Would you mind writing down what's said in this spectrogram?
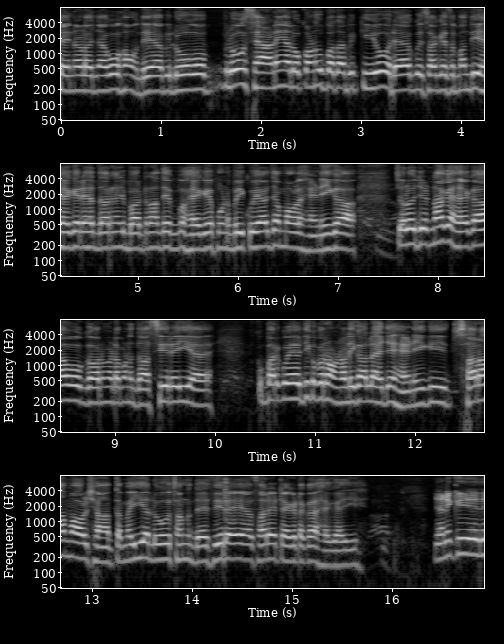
ਚੈਨਲ ਜਾਂ ਕੋ ਖਾਉਂਦੇ ਆ ਵੀ ਲੋਕ ਲੋਕ ਸਿਆਣੇ ਆ ਲੋਕਾਂ ਨੂੰ ਪਤਾ ਵੀ ਕੀ ਹੋ ਰਿਹਾ ਕੋਈ ਸਗੇ ਸੰਬੰਧੀ ਹੈਗੇ ਰਹਿਦਾਰੀਆਂ 'ਚ ਬਾਰਡਰਾਂ ਤੇ ਹੈਗੇ ਫੋਨ ਬਈ ਕੋਈ ਇਹੋ ਜਿਹਾ ਮਾਹੌਲ ਹੈ ਨਹੀਂਗਾ ਚਲੋ ਜਿੰਨਾ ਕੁ ਹੈਗਾ ਉਹ ਗਵਰਨਮੈਂਟ ਆਪਾਂ ਨੂੰ ਦੱਸ ਹੀ ਰਹੀ ਹੈ। ਪਰ ਕੋਈ ਇਹੋ ਜਿਹੀ ਘਬਰਾਉਣ ਵਾਲੀ ਗੱਲ ਹਜੇ ਹੈ ਨਹੀਂ ਕਿ ਸਾਰਾ ਮਾਹੌਲ ਸ਼ਾਂਤਮਈ ਹੈ ਲੋਕ ਤੁਹਾਨੂੰ ਦੇਖ ਹੀ ਰਹੇ ਆ ਸਾਰੇ ਟਿਕਟ ਕਾ ਹੈਗਾ ਜੀ। ਯਾਨੀ ਕਿ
